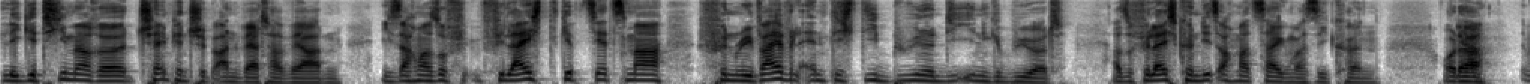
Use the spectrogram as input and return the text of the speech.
legitimere Championship-Anwärter werden. Ich sag mal so, vielleicht gibt's jetzt mal für ein Revival endlich die Bühne, die ihnen gebührt. Also vielleicht können die jetzt auch mal zeigen, was sie können. Oder äh,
